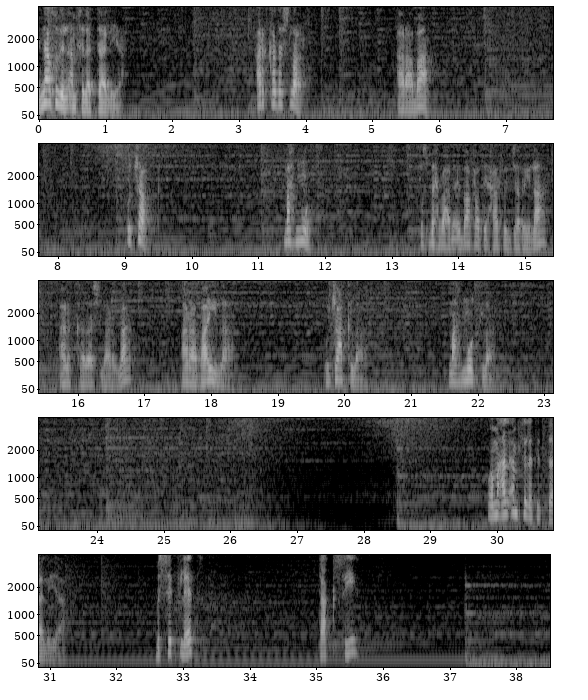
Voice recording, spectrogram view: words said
لنأخذ الأمثلة التالية. Arkadaşlar Araba Uçak محمود. تصبح بعد إضافة حرف الجر لا. arkadaşlarla arabayla uçakla Mahmut'la ومع الأمثلة التالية بسكليت taksi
